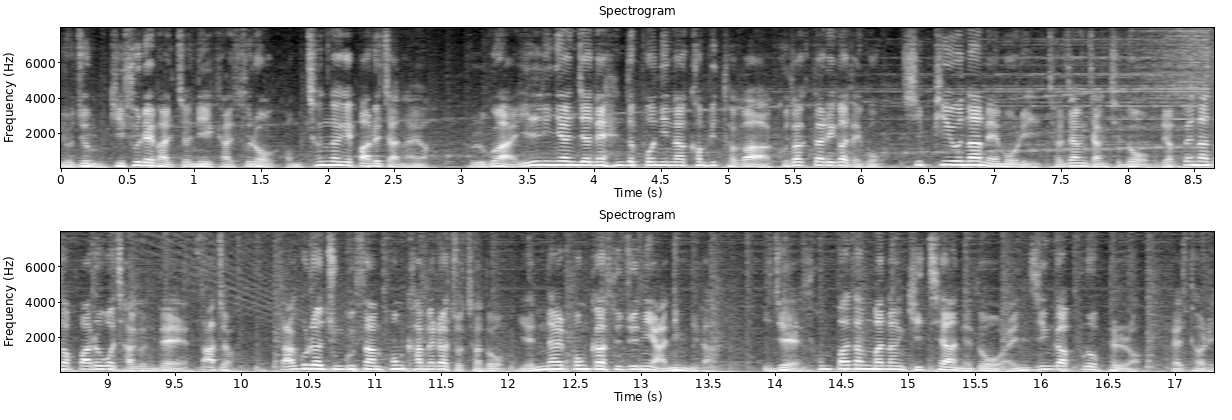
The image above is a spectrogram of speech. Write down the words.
요즘 기술의 발전이 갈수록 엄청나게 빠르잖아요. 불과 1, 2년 전에 핸드폰이나 컴퓨터가 구닥다리가 되고 CPU나 메모리, 저장 장치도 몇 배나 더 빠르고 작은데 싸죠. 싸구려 중국산 폰 카메라조차도 옛날 폰카 수준이 아닙니다. 이제 손바닥만한 기체 안에도 엔진과 프로펠러, 배터리,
